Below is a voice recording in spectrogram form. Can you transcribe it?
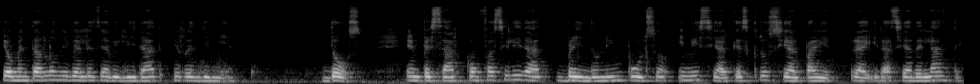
y aumentar los niveles de habilidad y rendimiento. 2. Empezar con facilidad brinda un impulso inicial que es crucial para ir, para ir hacia adelante.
